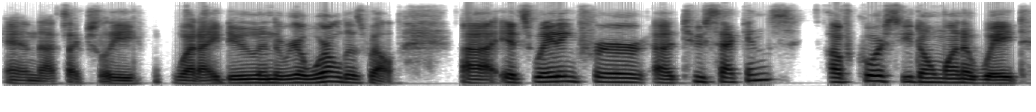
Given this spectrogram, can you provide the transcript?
and that's actually what I do in the real world as well. Uh, it's waiting for uh, two seconds. Of course, you don't want to wait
